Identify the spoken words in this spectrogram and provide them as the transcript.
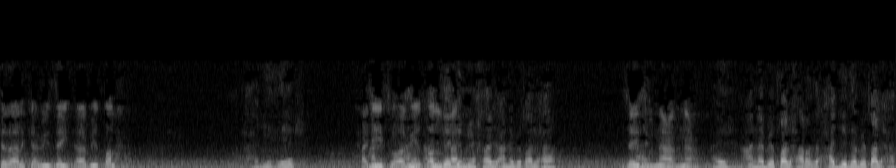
كذلك أبي زيد أبي طلحة. حديث إيش؟ حديث أبي طلحة. عن زيد بن خالد عن أبي طلحة؟ زيد نعم نعم. أي عن أبي طلحة حديث أبي طلحة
